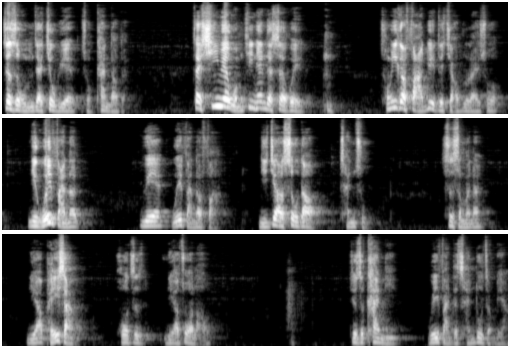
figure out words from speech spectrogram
这是我们在旧约所看到的，在新约，我们今天的社会，从一个法律的角度来说，你违反了约，违反了法，你就要受到惩处，是什么呢？你要赔偿，或者你要坐牢，就是看你违反的程度怎么样。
